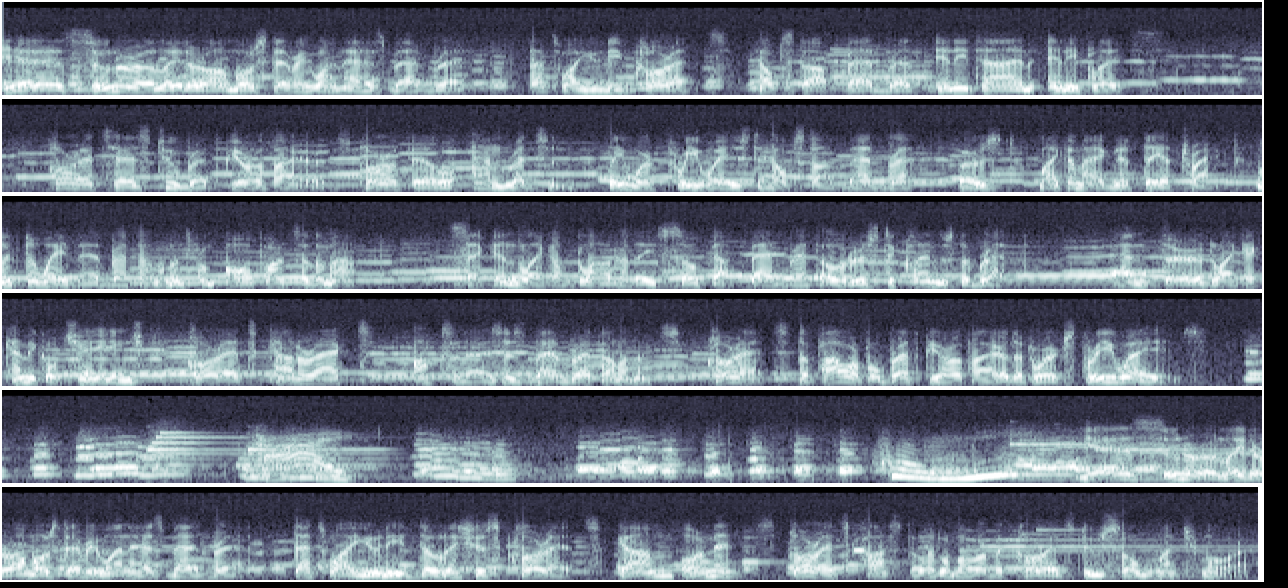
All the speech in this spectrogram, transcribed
Yes, sooner or later, almost everyone has bad breath. That's why you need Clorets. Help stop bad breath anytime, any place. Clorets has two breath purifiers, chlorophyll and Retsyn. They work three ways to help stop bad breath. First, like a magnet, they attract, lift away bad breath elements from all parts of the mouth. Second, like a blotter, they soak up bad breath odors to cleanse the breath. And third, like a chemical change, Clorets counteracts, oxidizes bad breath elements. Clorets, the powerful breath purifier that works three ways. Hi. Who, me? Yes, sooner or later, almost everyone has bad breath. That's why you need delicious Clorets, gum or mints. Clorets cost a little more, but Clorets do so much more.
